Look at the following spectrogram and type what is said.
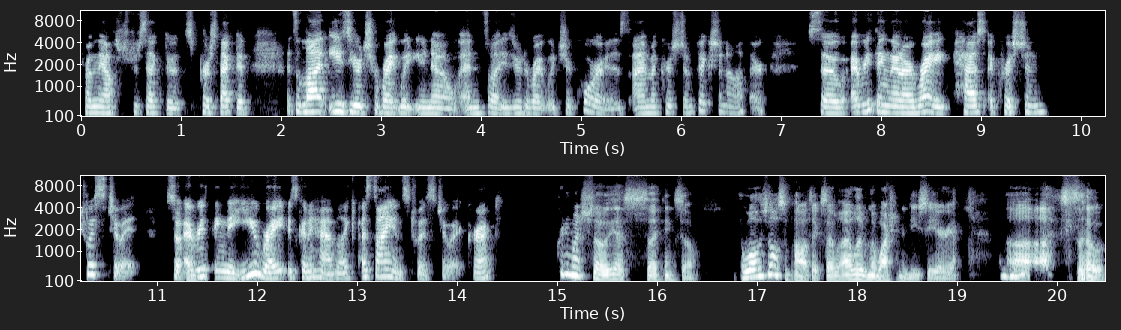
from the author's perspective, perspective, it's a lot easier to write what you know, and it's a lot easier to write what your core is. I'm a Christian fiction author, so everything that I write has a Christian twist to it. So mm-hmm. everything that you write is going to have like a science twist to it, correct? Pretty much so. Yes, I think so well, there's also politics. I, I live in the Washington D.C. area, mm-hmm. uh, so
